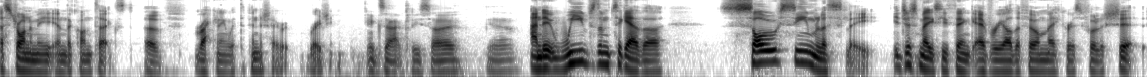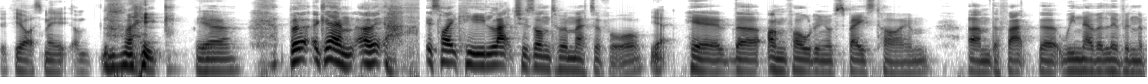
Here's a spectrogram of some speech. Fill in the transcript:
astronomy in the context of reckoning with the Pinochet re- regime Exactly. So, yeah. and it weaves them together so seamlessly. It just makes you think every other filmmaker is full of shit. If you ask me, I'm like, Yeah. But again, I mean, it's like he latches onto a metaphor. yeah, Here, the unfolding of space time, um, the fact that we never live in the,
